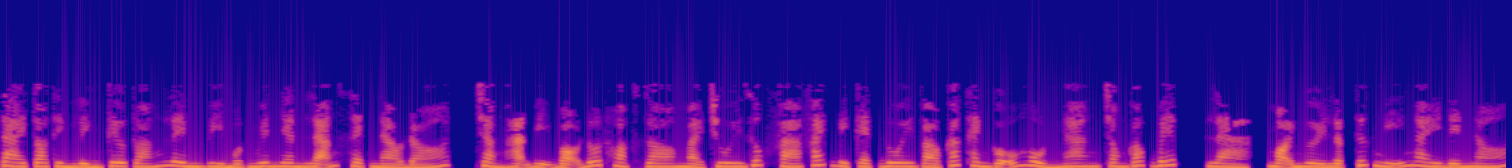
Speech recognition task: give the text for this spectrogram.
tai to thình lình kêu toáng lên vì một nguyên nhân lãng xẹt nào đó, chẳng hạn bị bọ đốt hoặc do mải chui giúp phá phách bị kẹt đuôi vào các thanh gỗ ngổn ngang trong góc bếp, là, mọi người lập tức nghĩ ngay đến nó,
